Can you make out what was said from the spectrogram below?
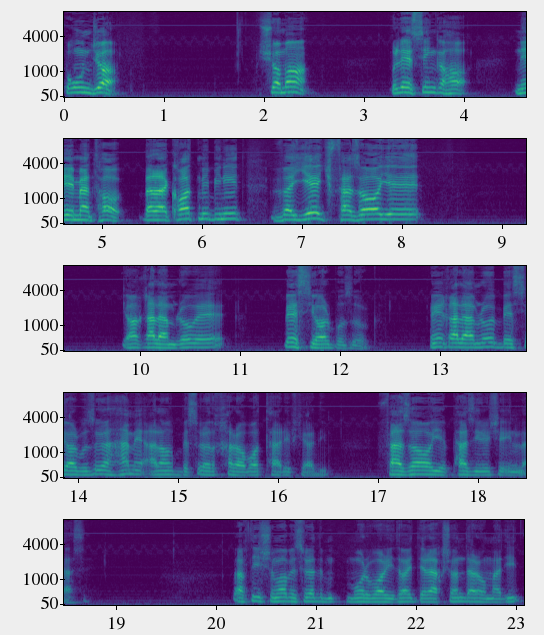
به اونجا شما بلسینگ ها نعمت ها برکات می‌بینید و یک فضای یا قلمرو بسیار بزرگ. این قلمرو بسیار بزرگ همه الان به صورت خرابات تعریف کردیم. فضای پذیرش این لحظه. وقتی شما به صورت مروارید های درخشان در آمدید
